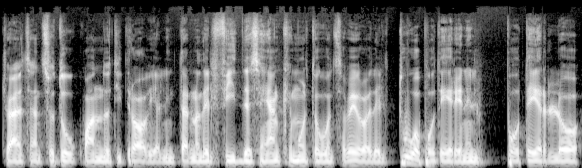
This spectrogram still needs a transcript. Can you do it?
Cioè, nel senso, tu quando ti trovi all'interno del feed sei anche molto consapevole del tuo potere nel poterlo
